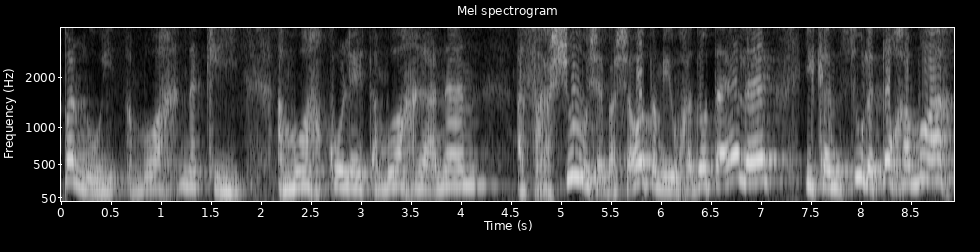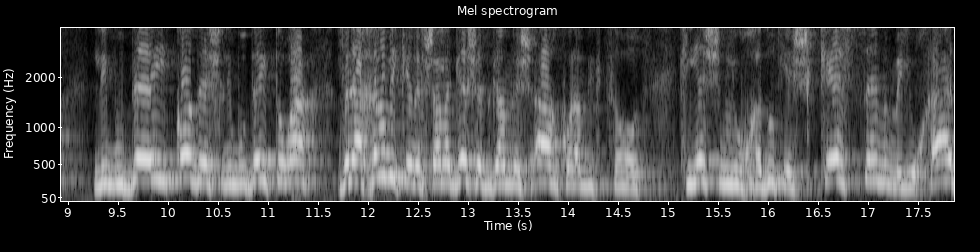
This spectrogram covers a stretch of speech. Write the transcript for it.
פנוי, המוח נקי, המוח קולט, המוח רענן, אז חשוב שבשעות המיוחדות האלה ייכנסו לתוך המוח לימודי קודש, לימודי תורה, ולאחר מכן אפשר לגשת גם לשאר כל המקצועות. כי יש מיוחדות, יש קסם מיוחד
